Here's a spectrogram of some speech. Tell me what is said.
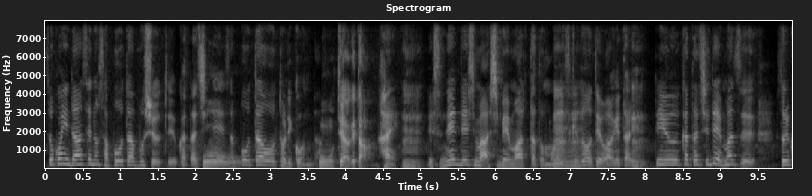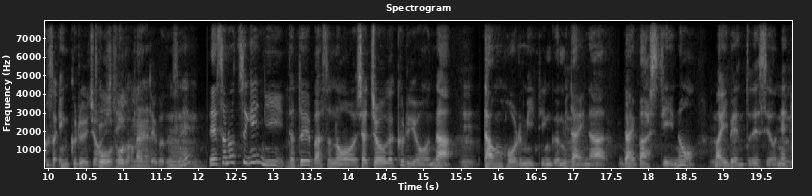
そこに男性のサポーター募集という形でサポーターを取り込んだ。お手挙げた。はい。うん。ですね。で、まあ、指名もあったと思うんですけど、手を挙げたりうんっていう形でまずそれこそインクルージョンしていった、ということですね。うん。でその次にうん。例えばその社長が来るようなうん。タウンホールミーティングみたいなダイバーシティの、まあ、うんイベントですよね、うん。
